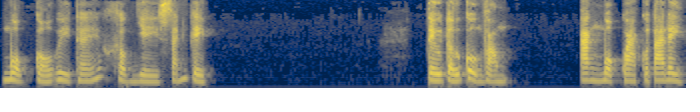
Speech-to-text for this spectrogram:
một cổ uy thế không gì sánh kịp. Tiểu tử cuồng vọng, ăn một quạt của ta đi.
